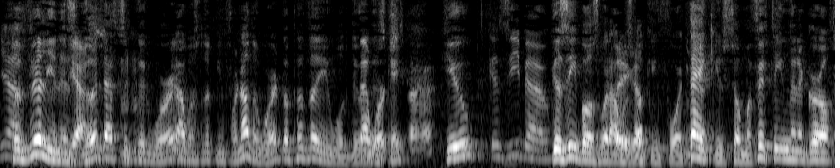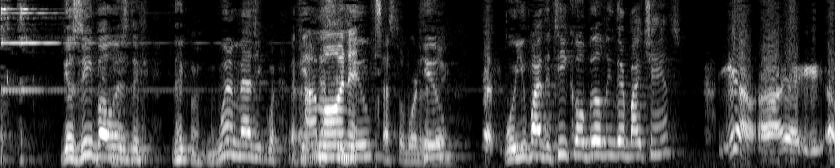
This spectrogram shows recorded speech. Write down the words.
Yeah. Pavilion is Yes. Mm-hmm. good. That's a good word. I was looking for another word, but pavilion will do That in this works. case. Hugh, Gazebo. gazebo is what I There you was looking for. Thank you so much. 15 minute girl. Gazebo is the, the win a magic word. Okay, I'm Mr. on it. That's the word of the Hugh, day. Were you by the Tico building there by chance? Yeah, uh, uh,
